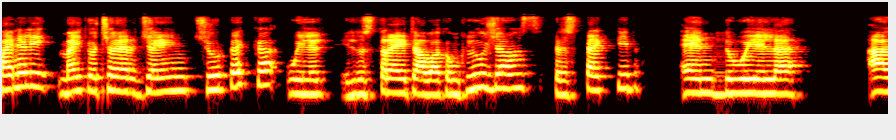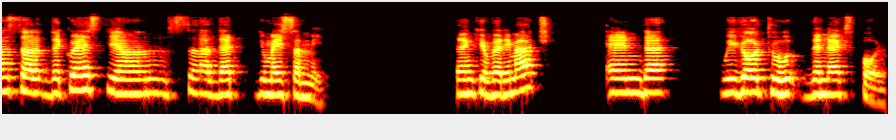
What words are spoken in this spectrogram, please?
Finally, my co-chair Jane Churpek will illustrate our conclusions, perspective, and will answer the questions that you may submit. Thank you very much. And uh, we go to the next poll.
